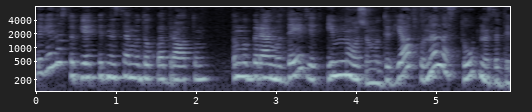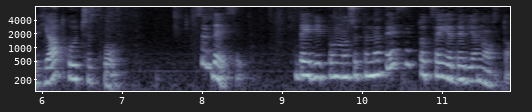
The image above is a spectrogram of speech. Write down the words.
95 піднесемо до квадрату, то ми беремо 9 і множимо дев'ятку на наступне за дев'яткою число. Це 10. 9 помножити на 10, то це є 90.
